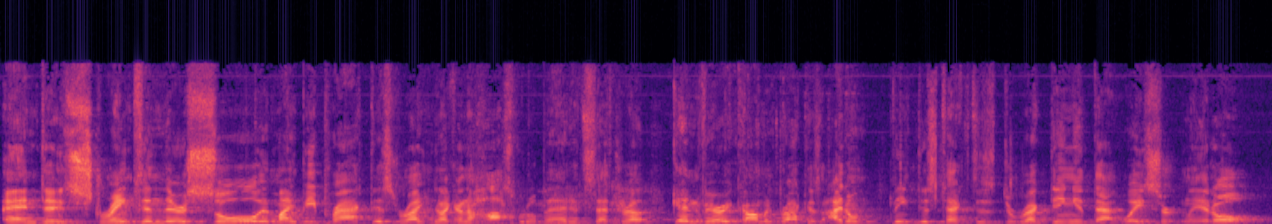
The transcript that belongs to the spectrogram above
and to strengthen their soul. It might be practiced, right, like on a hospital bed, etc. Again, very common practice. I don't think this text is directing it that way, certainly at all.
